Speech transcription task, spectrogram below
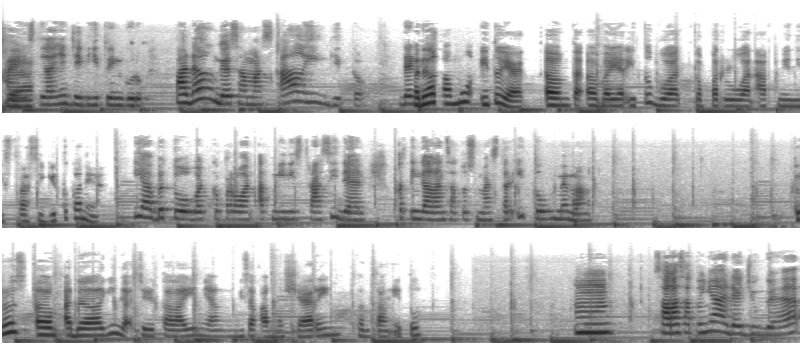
kayak yeah. istilahnya jadi ituin guru. Padahal nggak sama sekali gitu. Dan padahal kamu itu ya um, bayar itu buat keperluan administrasi gitu kan ya? Iya betul. Buat keperluan administrasi dan ketinggalan satu semester itu memang. Terus um, ada lagi nggak cerita lain yang bisa kamu sharing tentang itu? Hmm, salah satunya ada juga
